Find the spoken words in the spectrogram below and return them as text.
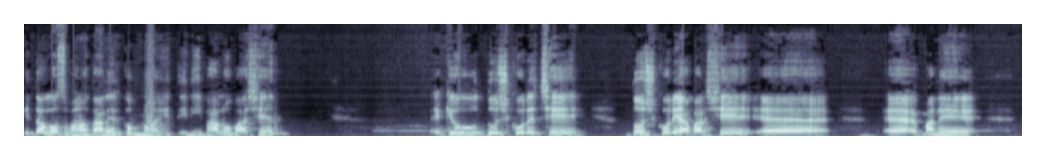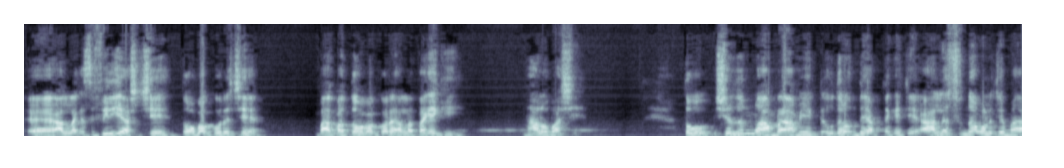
কিন্তু আল্লাহ সুবহানাহু ওয়া এরকম নয়। তিনি ভালোবাসেন কেউ দোষ করেছে দোষ করে আবার সে মানে আহ, আল্লাহর কাছে ফিরিয়ে আসছে তবা করেছে বারবার তওবা করে আল্লাহ তাকে কি? ভালোবাসে। তো সেজন্য আমরা আমি একটা উদাহরণ দিই আপনাকে যে আহলে সুন্নাহ ওয়াল মা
